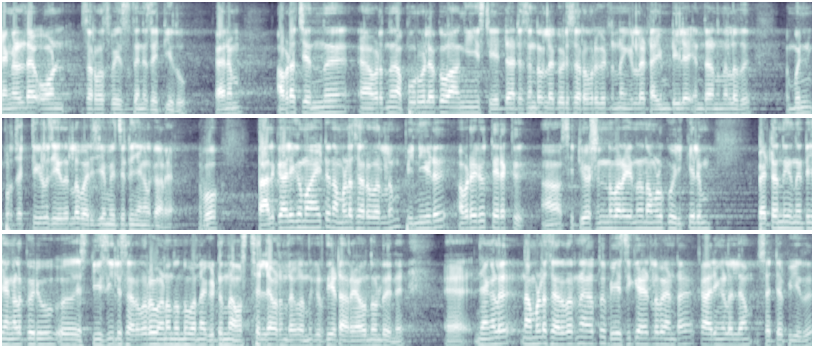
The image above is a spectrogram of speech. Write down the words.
ഞങ്ങളുടെ ഓൺ സെർവർ സ്പേസ് തന്നെ സെറ്റ് ചെയ്തു. കാരണം അവിടെ ചെന്ന് അവിടെ നിന്ന് അപ്രൂവലൊക്കെ വാങ്ങി സ്റ്റേറ്റ് ഡാറ്റ സെന്ററിലൊക്കെ ഒരു സെർവർ കിട്ടണമെങ്കിലുള്ള ടൈം ഡിലേ എന്താണെന്നുള്ളത് മുൻ പ്രൊജക്റ്റുകൾ ചെയ്തിട്ടുള്ള പരിചയം വെച്ചിട്ട് ഞങ്ങൾക്കറിയാം. അപ്പോൾ താൽക്കാലികമായിട്ട് നമ്മുടെ സെർവറിലും പിന്നീട് അവിടെ ഒരു തിരക്ക്. ആ സിറ്റുവേഷൻ എന്ന് പറയുന്നത് നമ്മൾക്ക് ഒരിക്കലും പെട്ടെന്ന് നിന്നിട്ട് ഞങ്ങൾക്കൊരു എസ് ടി സിയിൽ സെർവർ വേണമെന്നൊന്ന് പറഞ്ഞാൽ കിട്ടുന്ന അവസ്ഥയല്ല അവിടെ വന്ന് കൃത്യമായിട്ട് അറിയാവുന്നതുകൊണ്ട് തന്നെ. ഞങ്ങൾ നമ്മുടെ സെർവറിനകത്ത് ബേസിക് ആയിട്ടുള്ള വേണ്ട കാര്യങ്ങളെല്ലാം സെറ്റപ്പ് ചെയ്ത്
